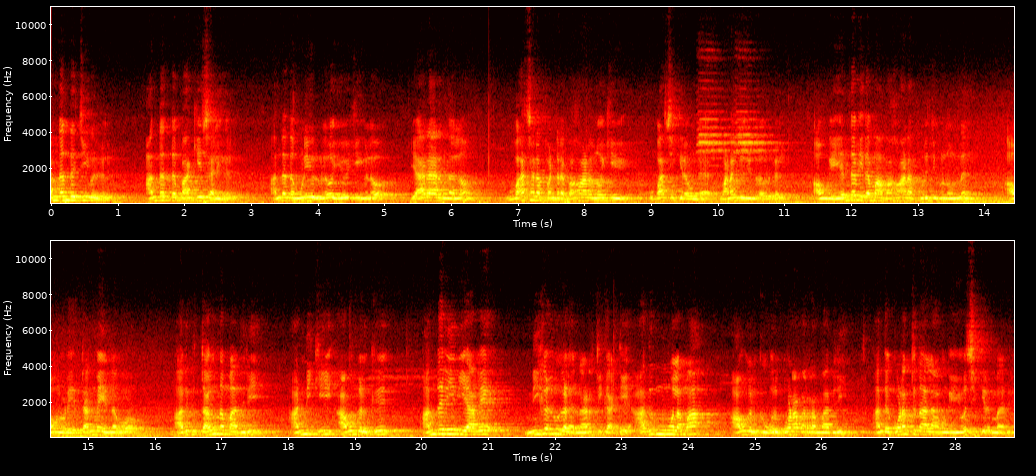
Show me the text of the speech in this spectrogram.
அந்தந்த ஜீவர்கள் அந்தந்த பாக்கியசாலிகள் அந்தந்த முனிவர்களோ யோகிகளோ யாராக இருந்தாலும் உபாசனை பண்ணுற பகவானை நோக்கி உபாசிக்கிறவங்க வணங்குகின்றவர்கள் அவங்க எந்த விதமாக பகவானை புரிஞ்சுக்கணும்னு அவங்களுடைய தன்மை என்னவோ அதுக்கு தகுந்த மாதிரி அன்னைக்கு அவங்களுக்கு அந்த ரீதியாகவே நிகழ்வுகளை நடத்தி காட்டி அது மூலமாக அவங்களுக்கு ஒரு குணம் வர்ற மாதிரி அந்த குணத்தினால் அவங்க யோசிக்கிற மாதிரி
